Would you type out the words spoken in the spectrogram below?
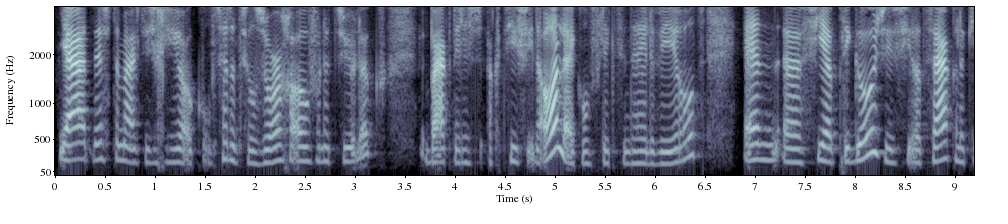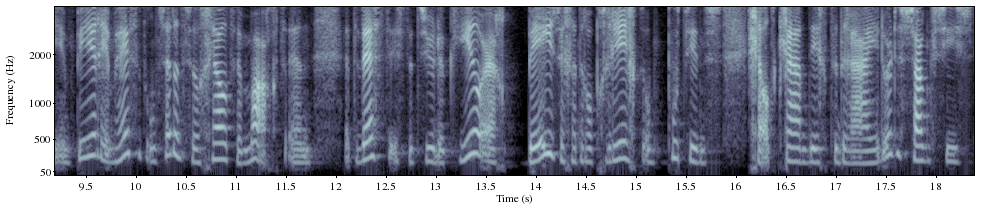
Ja, het Westen maakt zich hier ook ontzettend veel zorgen over natuurlijk. Wagner is actief in allerlei conflicten in de hele wereld. En uh, via Prigozhin, via dat zakelijke imperium, heeft het ontzettend veel geld en macht. En het Westen is natuurlijk heel erg bezig en erop gericht om Poetins geldkraan dicht te draaien door de sancties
